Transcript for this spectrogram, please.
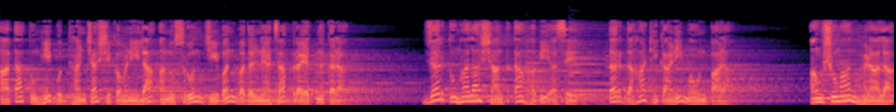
आता तुम्ही बुद्धांच्या शिकवणीला अनुसरून जीवन बदलण्याचा प्रयत्न करा. जर तुम्हाला शांतता हवी असेल तर दहा ठिकाणी मौन पाळा. अंशुमान म्हणाला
